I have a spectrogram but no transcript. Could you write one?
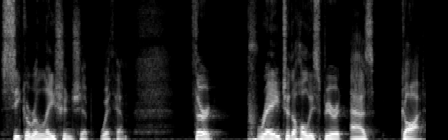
seek a relationship with him. Third, pray to the Holy Spirit as God.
